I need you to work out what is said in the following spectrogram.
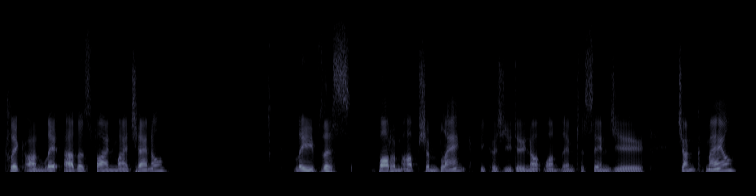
click on Let Others Find My Channel. Leave this bottom option blank because you do not want them to send you junk mail.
